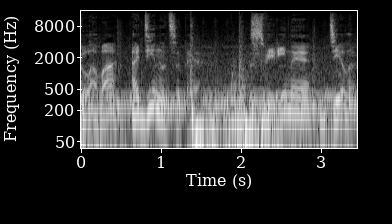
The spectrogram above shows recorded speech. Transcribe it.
Глава 11. Звериное дело.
